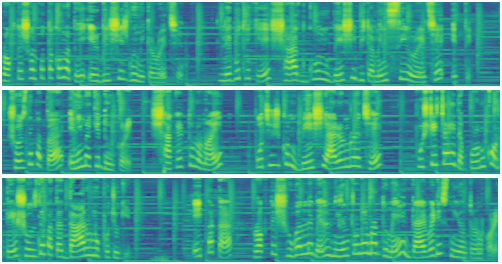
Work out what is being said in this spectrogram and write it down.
রক্তের স্বল্পতা কমাতে এর বিশেষ ভূমিকা রয়েছে। লেবু থেকে সাত গুণ বেশি ভিটামিন সি রয়েছে এতে। সজনে পাতা এনিমাকে দূর করে। শাকের তুলনায় পঁচিশ গুণ বেশি আয়রন রয়েছে। পুষ্টির চাহিদা পূরণ করতে সজনে পাতা দারুণ উপযোগী। এই পাতা রক্তের সুগার লেভেল নিয়ন্ত্রণের মাধ্যমে ডায়াবেটিস নিয়ন্ত্রণ করে।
